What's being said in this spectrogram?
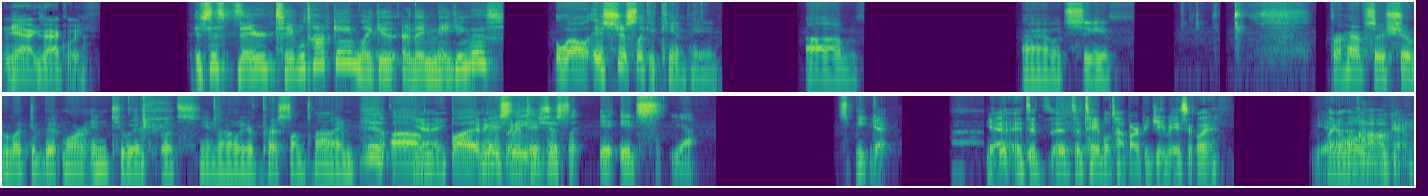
Yeah, exactly. Is this their tabletop game? Like, is, are they making this? Well, it's just like a campaign. Um, uh, let's see. Perhaps I should have looked a bit more into it, but you know we were pressed on time. Um, Yeah, but think it's like basically, it's just like it, it's yeah. Speak. Yeah. Yeah, it's it's it's a tabletop RPG basically. Yeah. Like a little Oh, okay.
